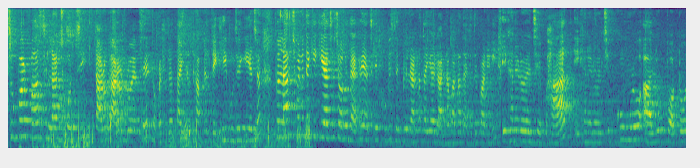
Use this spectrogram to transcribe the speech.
সুপার ফাস্ট লাঞ্চ করছি। তারও কারণ রয়েছে। তোমরা সেটা টাইটেল থাম্বেল দেখেই বুঝে গিয়েছো। তো লাঞ্চ মেনুতে কি কি আছে চলো দেখাই। আজকে খুবই সিম্পল রান্না, তাই আর রান্না বান্না দেখাতে পারিনি। এখানে রয়েছে ভাত, এখানে রয়েছে কুমড়ো, আলু, পটল,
